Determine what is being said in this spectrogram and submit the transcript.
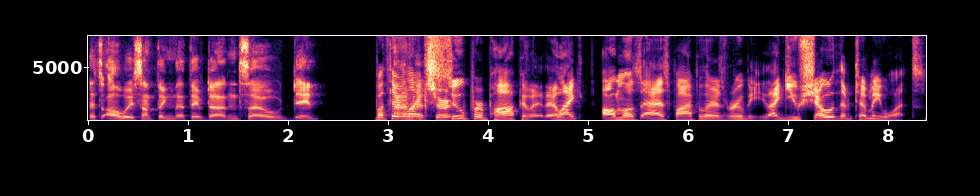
that's always something that they've done. So it But they're I'm like sure- super popular. They're like almost as popular as RWBY. Like you showed them to me once.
